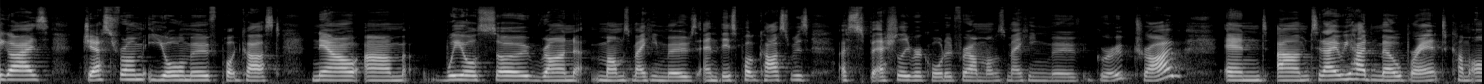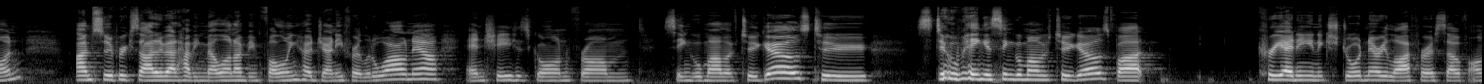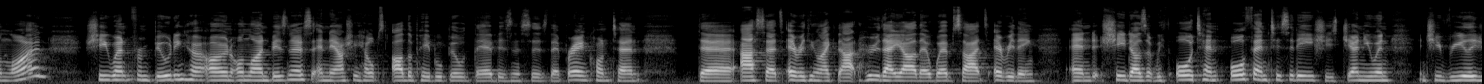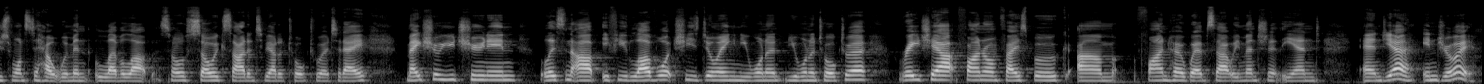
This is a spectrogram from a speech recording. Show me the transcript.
Hey guys, Jess from Your Move podcast. Now, um, we also run Mums Making Moves, and this podcast was especially recorded for our Mums Making Move group tribe. And um, today we had Mel Brandt come on. I'm super excited about having Mel on. I've been following her journey for a little while now, and she has gone from single mom of two girls to still being a single mom of two girls, but creating an extraordinary life for herself online. She went from building her own online business and now she helps other people build their businesses, their brand content, their assets, everything like that, who they are, their websites, everything. And she does it with authenticity. She's genuine and she really just wants to help women level up. So, so excited to be able to talk to her today. Make sure you tune in, listen up. If you love what she's doing and you want to you want to talk to her, reach out, find her on Facebook, um, find her website. We mentioned at the end. And yeah, enjoy.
